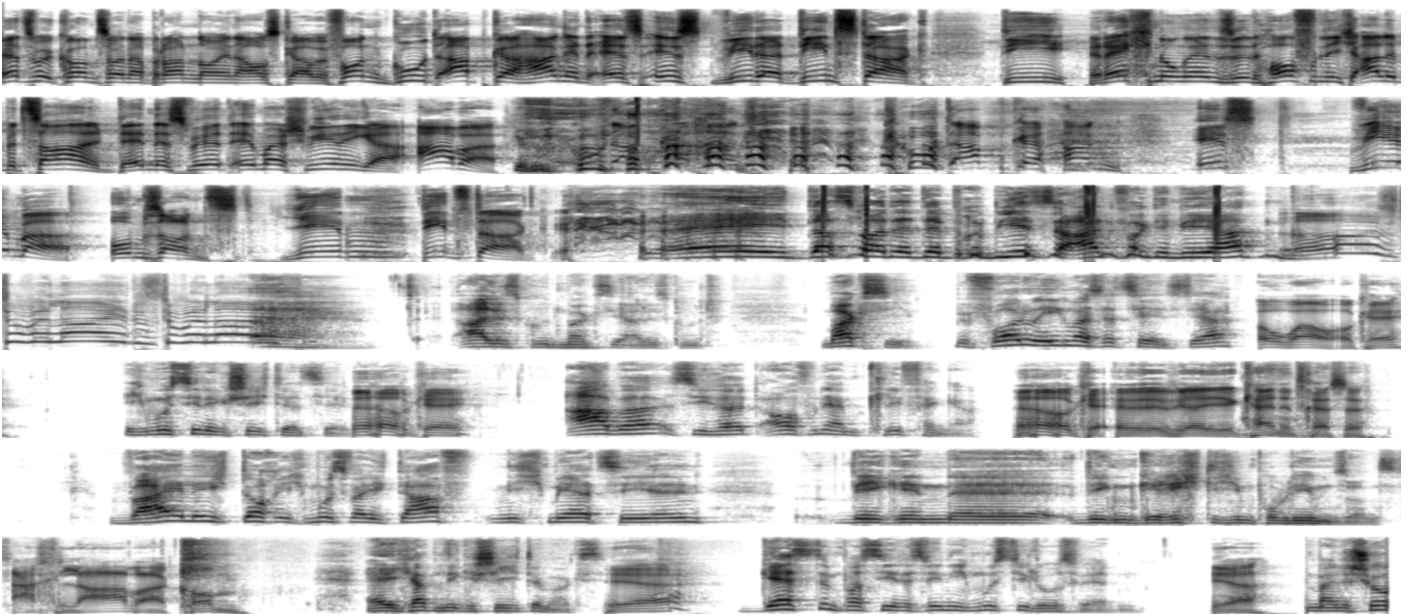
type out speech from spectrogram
Herzlich willkommen zu einer brandneuen Ausgabe von Gut abgehangen. Es ist wieder Dienstag. Die Rechnungen sind hoffentlich alle bezahlt, denn es wird immer schwieriger. Aber gut abgehangen, gut abgehangen ist wie immer umsonst. Jeden Dienstag. Ey, das war der deprimierste Anfang, den wir hatten. Oh, es tut mir leid, es tut mir leid. Alles gut, Maxi, alles gut. Maxi, bevor du irgendwas erzählst, ja? Oh wow, okay. Ich muss dir eine Geschichte erzählen. Okay. Aber sie hört auf mit einem Cliffhanger. Okay, äh, kein Interesse. Weil ich doch, ich muss, weil ich darf nicht mehr erzählen, wegen, äh, wegen gerichtlichen Problemen sonst. Ach, Laber, komm. Ey, ich habe eine Geschichte, Maxi. Ja? Gestern passiert, deswegen ich muss die loswerden. Ja. Meine Show,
